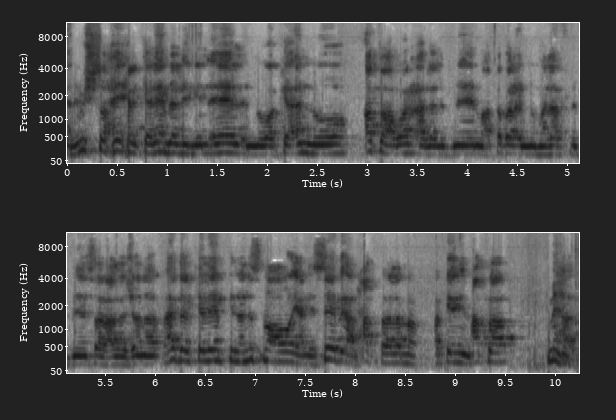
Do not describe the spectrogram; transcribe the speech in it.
يعني مش صحيح الكلام اللي بينقال إنه وكأنه قطع ورقة للبنان واعتبر إنه ملف لبنان صار على جنب، هذا الكلام كنا نسمعه يعني سابقا حتى لما كان ينحط مهل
